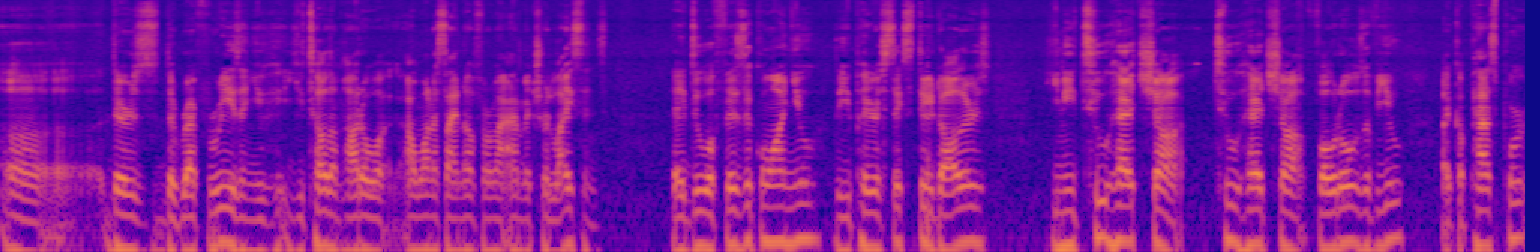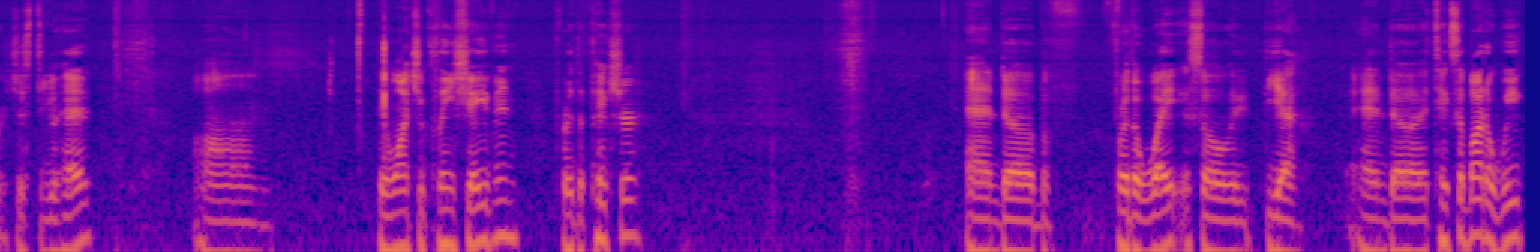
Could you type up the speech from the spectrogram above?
uh, there's the referees, and you you tell them how do I want to sign up for my amateur license. They do a physical on you. You pay your sixty three dollars you need two headshot, two headshot photos of you, like a passport, just through your head. Um, they want you clean shaven for the picture. And uh, for the weight, so yeah, and uh, it takes about a week,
